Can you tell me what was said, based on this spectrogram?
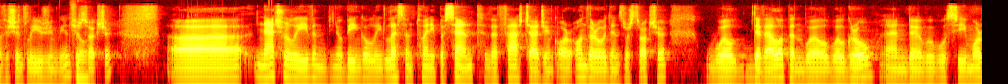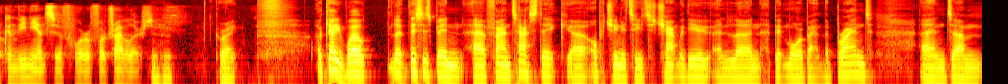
efficiently using the infrastructure. Sure. Uh, naturally, even you know being only less than 20%, the fast charging or on the road infrastructure will develop and will will grow, and uh, we will see more convenience for for travelers. Mm-hmm. Great. Okay, well, look, this has been a fantastic uh, opportunity to chat with you and learn a bit more about the brand and um,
